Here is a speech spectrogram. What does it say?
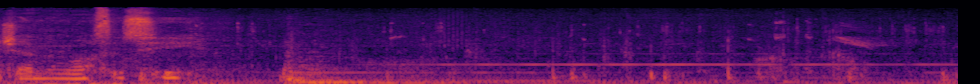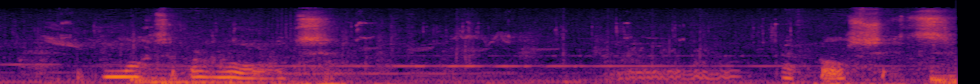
Generosity. What a reward. Oh, bullshit.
